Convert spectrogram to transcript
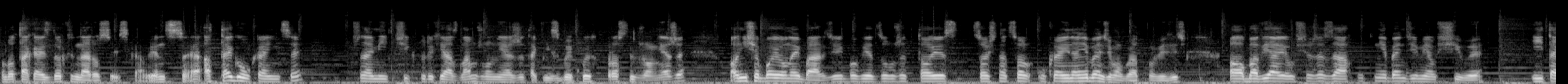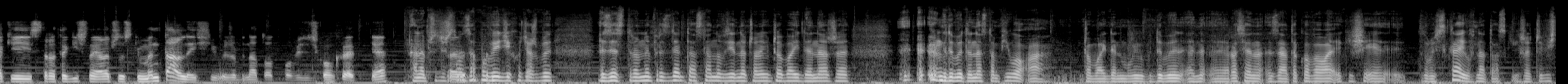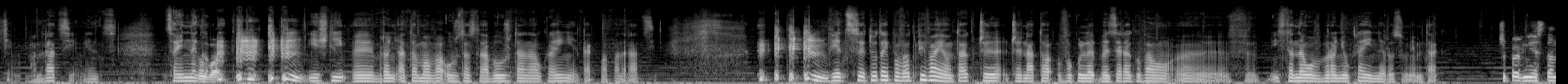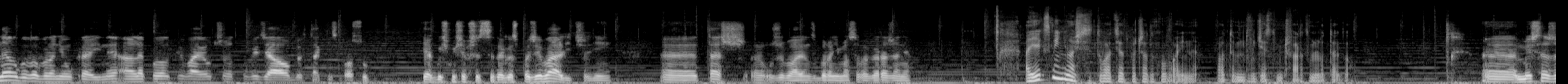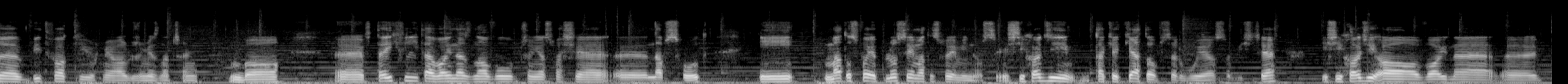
no bo taka jest doktryna rosyjska. Więc, e, a tego Ukraińcy, przynajmniej ci, których ja znam, żołnierzy, takich zwykłych, prostych żołnierzy, oni się boją najbardziej, bo wiedzą, że to jest coś, na co Ukraina nie będzie mogła odpowiedzieć, a obawiają się, że Zachód nie będzie miał siły i takiej strategicznej, ale przede wszystkim mentalnej siły, żeby na to odpowiedzieć konkretnie. Ale przecież są e, zapowiedzi chociażby ze strony prezydenta Stanów Zjednoczonych Joe Bidena, że gdyby to nastąpiło, a Joe Biden mówił, gdyby Rosja zaatakowała jakiś, e, któryś z krajów natowskich, rzeczywiście, mam rację, więc co innego, no jeśli e, broń atomowa już zostałaby użyta na Ukrainie, tak, ma pan rację. Więc tutaj powątpiewają, tak? Czy, czy NATO w ogóle by zareagowało e, w, i stanęło w obronie Ukrainy, rozumiem, tak? Czy pewnie stanęłoby w obronie Ukrainy, ale powątpiewają, czy odpowiedziałoby w taki sposób, jakbyśmy się wszyscy tego spodziewali, czyli e, też e, używając broni masowego rażenia. A jak zmieniła się sytuacja od początku wojny, po tym 24 lutego? E, myślę, że bitwa o Kijów miała olbrzymie znaczenie, bo w tej chwili ta wojna znowu przeniosła się e, na wschód i ma to swoje plusy i ma to swoje minusy. Jeśli chodzi, tak jak ja to obserwuję osobiście, jeśli chodzi o wojnę e,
